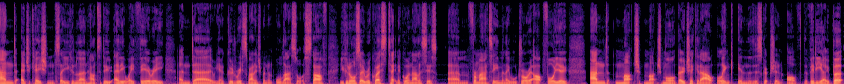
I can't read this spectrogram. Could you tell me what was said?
and education so you can learn how to do Elliott wave theory and uh, you know good risk management and all that sort of stuff. You can also request technical analysis um, from our team and they will draw it up for you and much much more. Go check it out. Link in the description of the video. But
